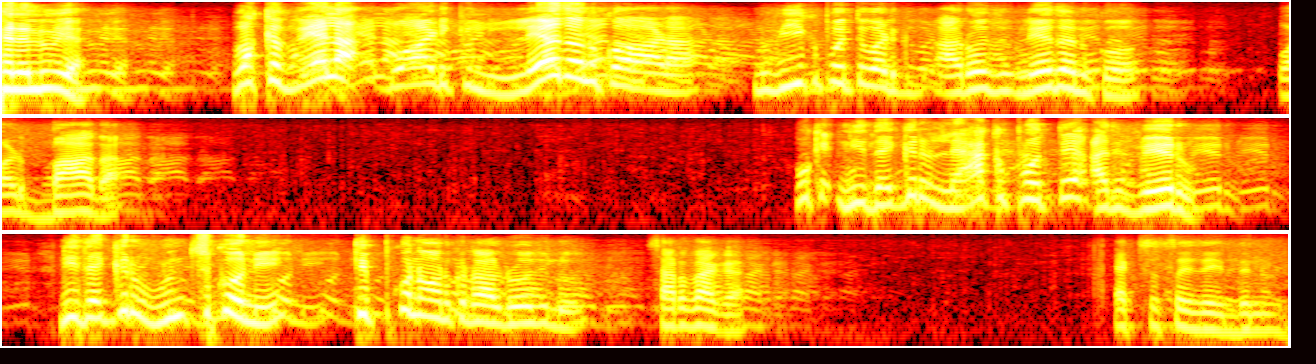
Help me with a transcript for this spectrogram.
హలలుయ ఒకవేళ వాడికి లేదనుకో ఆడ నువ్వు ఈకిపోతే వాడికి ఆ రోజు లేదనుకో వాడు బాధ. ఓకే నీ దగ్గర లేకపోతే అది వేరు. నీ దగ్గర ఉంచుకొని తిప్పుకున్నావు అనుకో నాలుగు రోజులు సరదాగా. ఎక్సర్సైజ్ అయింది నువ్వు.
